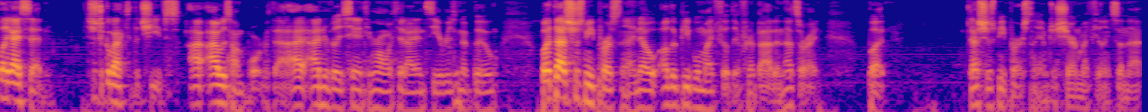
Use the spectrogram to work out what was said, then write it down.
like I said, just to go back to the Chiefs, I, I was on board with that. I, I didn't really see anything wrong with it. I didn't see a reason to boo. But that's just me personally. I know other people might feel different about it, and that's all right. But that's just me personally. I'm just sharing my feelings on that.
